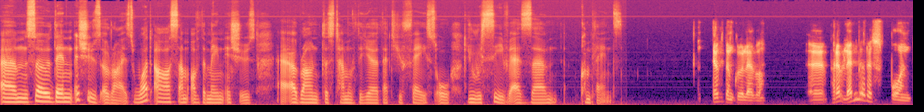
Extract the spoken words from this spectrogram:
Um, so then issues arise. What are some of the main issues uh, around this time of the year that you face or you receive as um, complaints? Uh, let me respond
